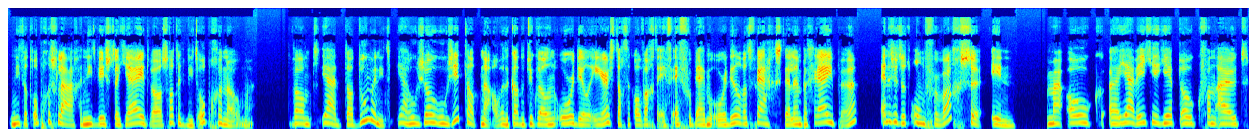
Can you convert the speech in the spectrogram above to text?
niet had opgeslagen, niet wist dat jij het was, had ik niet opgenomen. Want ja, dat doen we niet. Ja, hoezo, hoe zit dat nou? Want ik had natuurlijk wel een oordeel eerst. Dacht ik, oh wacht even, even voorbij mijn oordeel. Wat vragen stellen en begrijpen. En er zit het onverwachte in. Maar ook, uh, ja, weet je, je hebt ook vanuit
